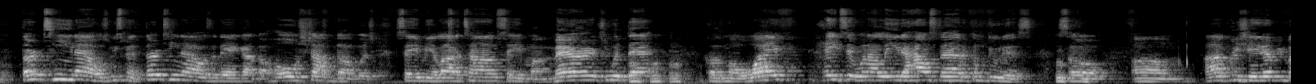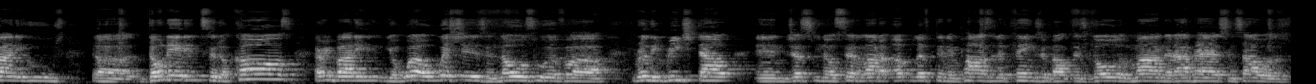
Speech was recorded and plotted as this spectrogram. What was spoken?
13 hours. We spent 13 hours a day and got the whole shop done, which saved me a lot of time, saved my marriage with that. Because my wife hates it when I leave the house to have to come do this. So um, I appreciate everybody who's uh, donated to the cause, everybody, your well wishes, and those who have uh, really reached out and just, you know, said a lot of uplifting and positive things about this goal of mine that I've had since I was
